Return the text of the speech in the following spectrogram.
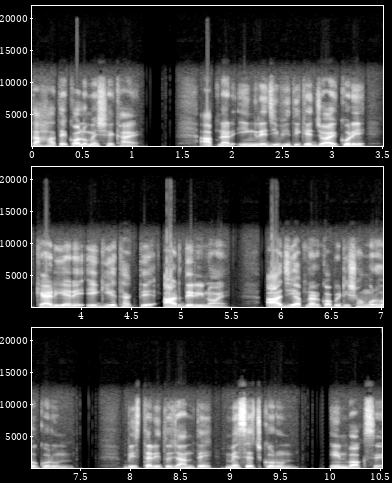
তা হাতে কলমে শেখায়। আপনার ইংরেজি ভীতিকে জয় করে ক্যারিয়ারে এগিয়ে থাকতে আর দেরি নয়। আজই আপনার কপিটি সংগ্রহ করুন। বিস্তারিত জানতে মেসেজ করুন ইনবক্সে।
